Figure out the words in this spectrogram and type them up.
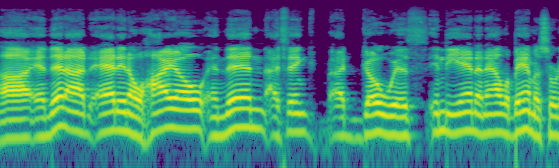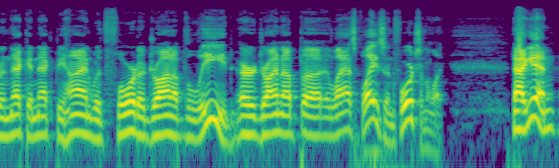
Uh, and then I'd add in Ohio, and then I think I'd go with Indiana and Alabama, sort of neck and neck behind, with Florida drawing up the lead or drawing up uh, last place. Unfortunately, now again,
